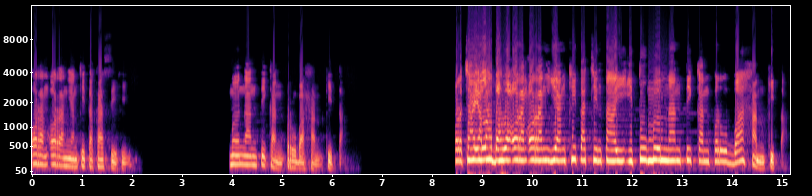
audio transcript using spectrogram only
orang-orang yang kita kasihi menantikan perubahan kita. Percayalah bahwa orang-orang yang kita cintai itu menantikan perubahan kita.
